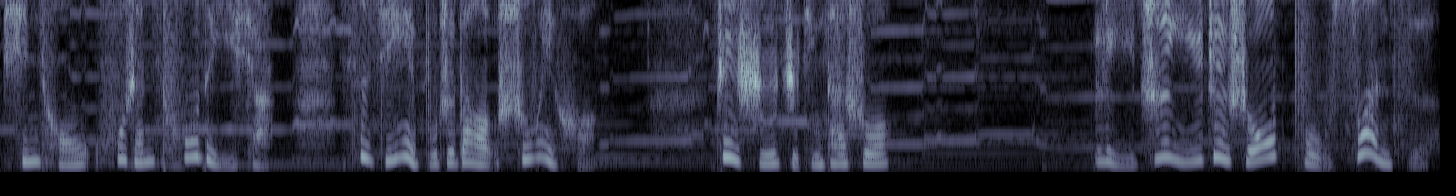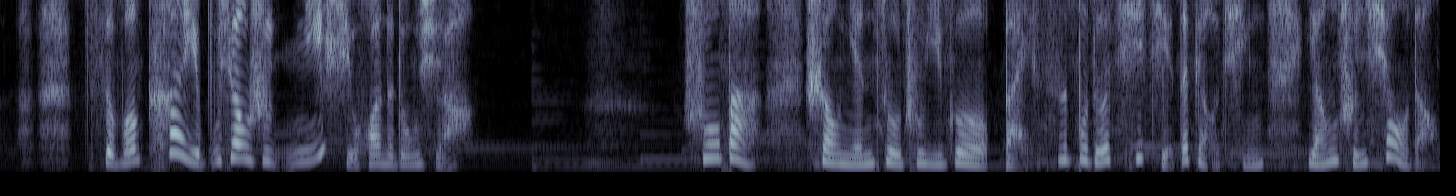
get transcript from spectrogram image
心头忽然突的一下，自己也不知道是为何。这时只听他说：“李之仪这首《卜算子》，怎么看也不像是你喜欢的东西啊。”说罢，少年做出一个百思不得其解的表情，扬唇笑道：“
